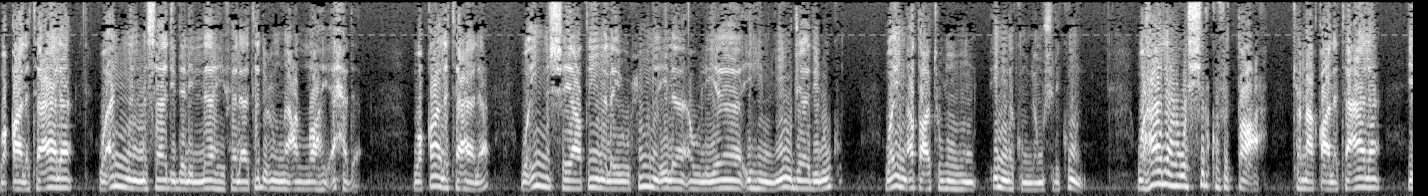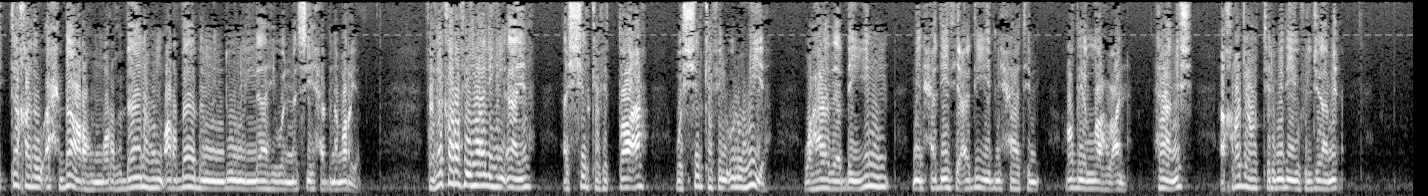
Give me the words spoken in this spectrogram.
وقال تعالى وأن المساجد لله فلا تدعوا مع الله أحدا. وقال تعالى وإن الشياطين ليوحون إلى أوليائهم ليجادلوكم وإن أطعتموهم إنكم لمشركون. وهذا هو الشرك في الطاعة كما قال تعالى اتخذوا أحبارهم ورهبانهم أربابا من دون الله والمسيح ابن مريم. فذكر في هذه الآية الشرك في الطاعة والشرك في الألوهية وهذا بين من حديث عدي بن حاتم رضي الله عنه. هامش أخرجه الترمذي في الجامع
